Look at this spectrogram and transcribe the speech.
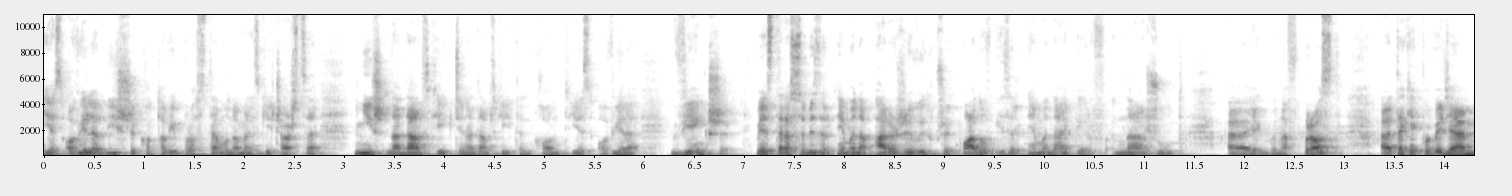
jest o wiele bliższy kątowi prostemu na męskiej czaszce niż na damskiej, gdzie na damskiej ten kąt jest o wiele większy. Więc teraz sobie zerkniemy na parę żywych przykładów i zerkniemy najpierw na rzut e, jakby na wprost. E, tak jak powiedziałem,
